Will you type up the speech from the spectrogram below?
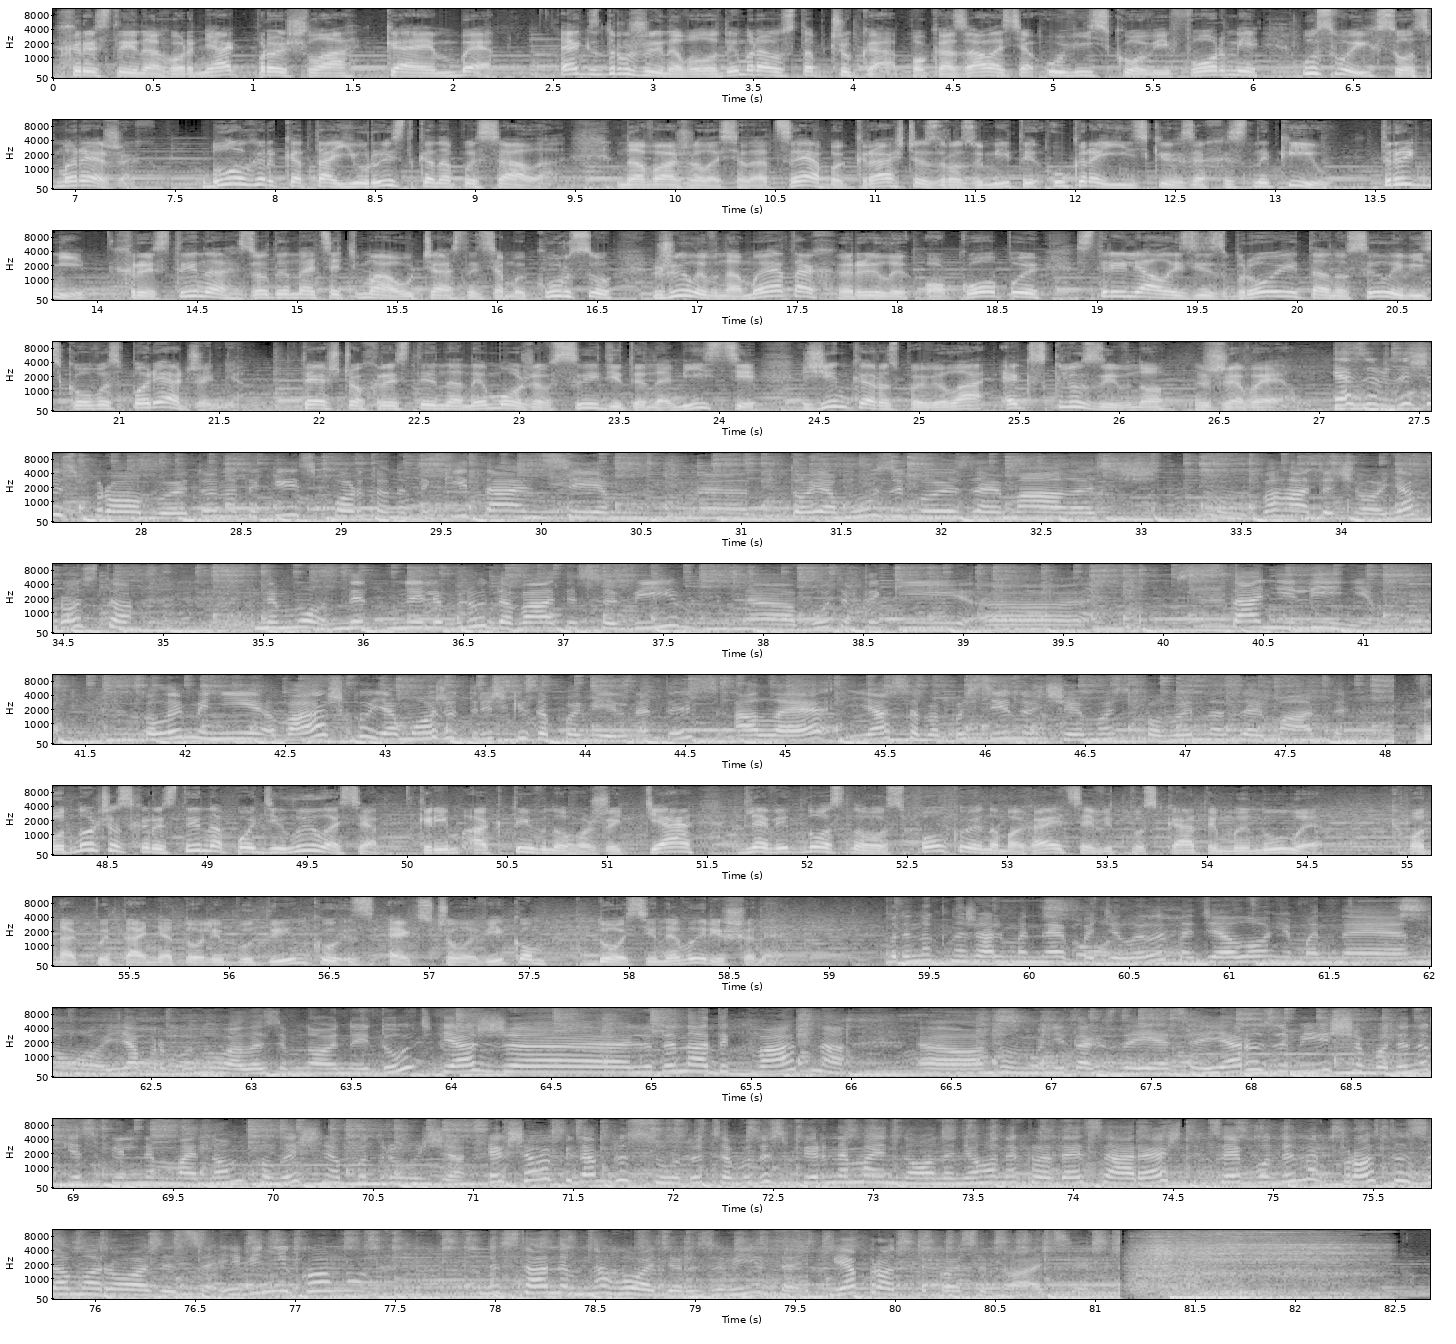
Христина Горняк пройшла КМБ. Екс-дружина Володимира Остапчука показалася у військовій формі у своїх соцмережах. Блогерка та юристка написала: наважилася на це, аби краще зрозуміти українських захисників. Три дні Христина з 11 учасницями курсу жили в наметах, рили окопи, стріляли зі зброї та носили військове спорядження. Те, що Христина не може всидіти на місці, жінка розповіла ексклюзивно ЖВЛ. Я завжди щось пробую. То на такий спорт, то на такі танці, музикою займалась. Ну, багато чого. Я просто не, не, не люблю давати собі е, бути в такій е, стані лінії. Коли мені важко, я можу трішки заповільнитись, але я себе постійно чимось повинна займати. Водночас Христина поділилася, крім активного життя, для відносного спокою намагається відпускати минуле. Однак питання долі будинку з екс-чоловіком досі не вирішене. Будинок, на жаль, ми не поділили. На діалоги мене ну я пропоную, але зі мною не йдуть. Я ж е, людина адекватна. е, Ну мені так здається. Я розумію, що будинок є спільним майном колишнього подружжя. Якщо ми підемо до суду, це буде спірне майно. На нього накладеться арешт. і Цей будинок просто заморозиться, і він нікому не стане в нагоді. Розумієте? Я проти такої ситуації.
